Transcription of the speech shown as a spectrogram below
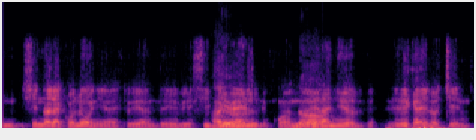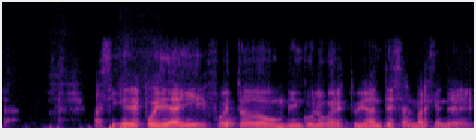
yendo a la colonia de estudiantes de Citibel, cuando el año, de década del 80. Así que después de ahí fue todo un vínculo con estudiantes al margen de,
